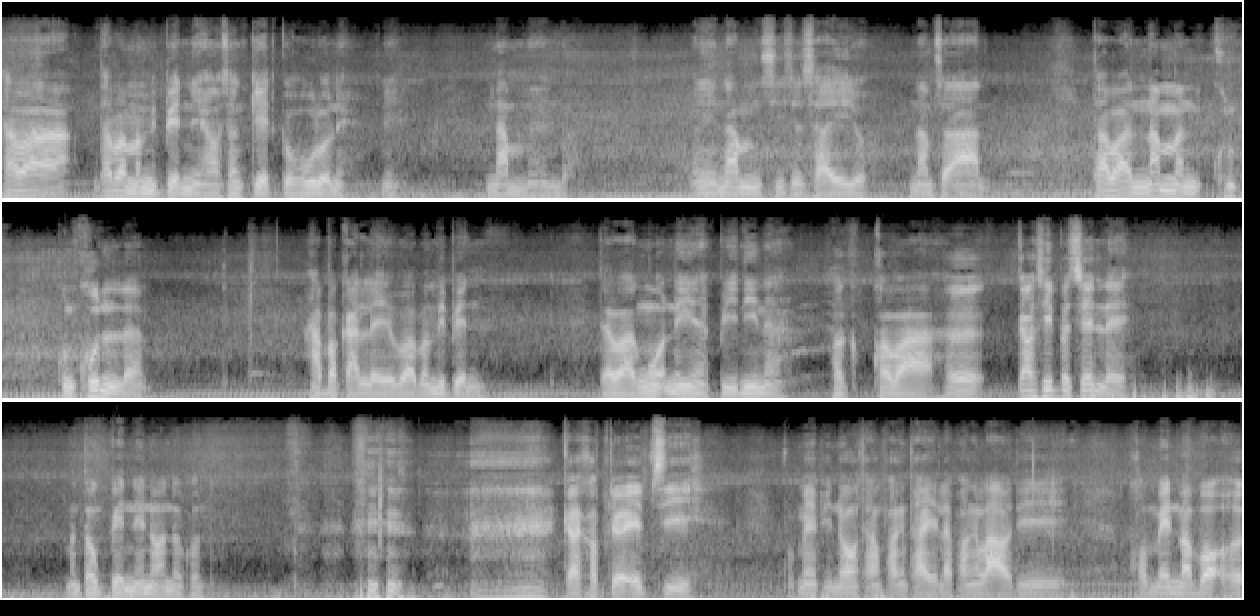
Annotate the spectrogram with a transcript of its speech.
ถ้าว่าถ้าว่ามันไม่เป็นนี่เขาสังเกตก็ฮู้เลยนี่นี่น้ำมันเห็นบ่อันนี้น้ำสีใสๆอยู่น้ำสะอาด ถ้าว่าน้ำมันคุ้นๆแหละ หาประกันเลยว่ามันไม่เป็น แต่ว่างวดนี้นะปีนี้นะเขาเขาว่าเฮ้เก้าสิบเปอร์เซ็นต์เลย มันต้องเป็นแน่นอนทุกคน การขอบเจอเอฟซีพวกแม่พี่น้องทางพังไทยและพังลาวที่คอมเมนต์มาบอกเฮ้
